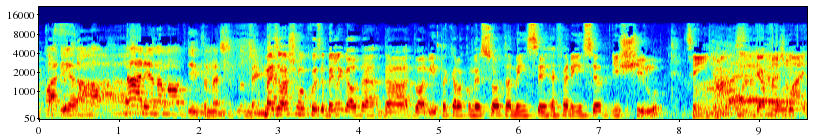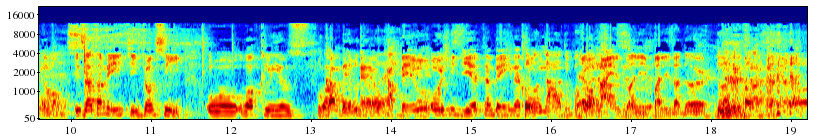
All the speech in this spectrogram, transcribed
Ariana Ah, Mal... Na Ariana Maldita, mas tudo bem. Mas eu acho uma coisa bem legal da, da do Alipa que ela começou a também ser referência de estilo. Sim, De demais. acordo Fashion com- icon. Exatamente. Então, assim, o, o óculos... O cabelo é, dela, o é. cabelo hoje em dia também, né? Clonado por É o várias raio do alipalizador. Do Alipa-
